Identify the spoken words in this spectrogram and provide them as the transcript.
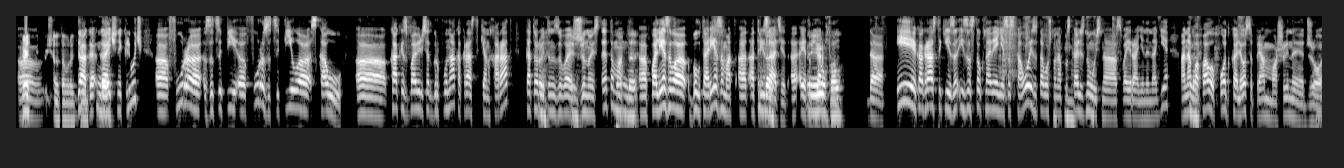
э, Гаечный ключ она там вроде. да, га- Да. гаечный ключ. э, Фура, зацепи, э, фура зацепила скалу. Э, Как избавились от гарпуна, как раз-таки Анхарат, которую Да. ты называешь Да. женой Стэтома, Да. а, полезла болторезом от- от- отрезать эт- а, этот И гарпун. упал. Да. И как раз-таки из-за, из-за столкновения со скалой, из-за того, что она поскользнулась на своей раненой ноге, она Да. попала под колеса прям машины Джо.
